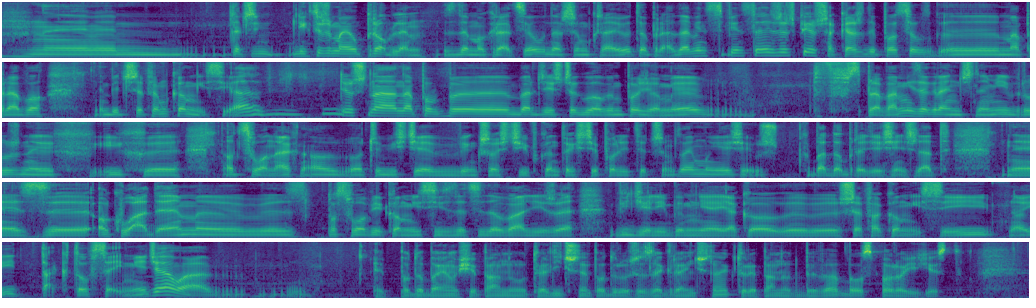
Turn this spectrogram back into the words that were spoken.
em, znaczy niektórzy mają problem z demokracją w naszym kraju, to prawda, więc, więc to jest rzecz pierwsza. Każdy poseł e, ma prawo być szefem komisji, a już na, na e, bardziej szczegółowym poziomie sprawami zagranicznymi w różnych ich e, odsłonach. No, oczywiście w większości w kontekście politycznym zajmuję się już chyba dobre 10 lat e, z okładem. Z- Posłowie komisji zdecydowali, że widzieliby mnie jako szefa komisji. No i tak to w Sejmie działa. Podobają się panu te liczne podróże zagraniczne, które pan odbywa, bo sporo ich jest.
